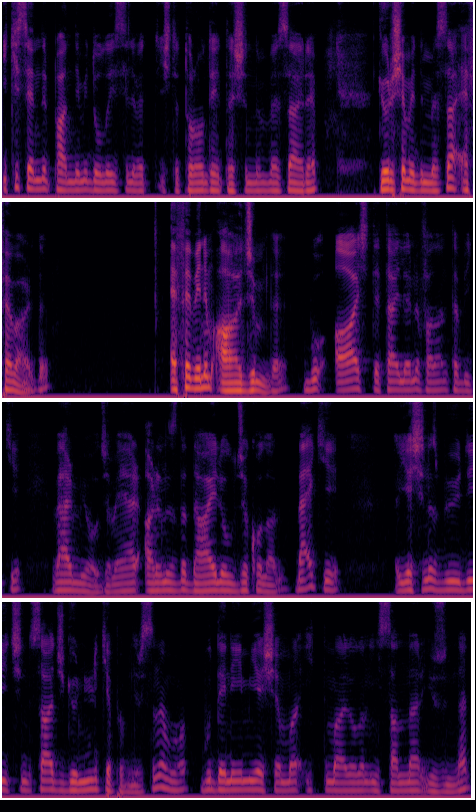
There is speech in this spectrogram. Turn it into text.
iki senedir pandemi dolayısıyla ve işte Toronto'ya taşındım vesaire. Görüşemedim mesela Efe vardı. Efe benim ağacımdı. Bu ağaç detaylarını falan tabii ki vermiyor olacağım. Eğer aranızda dahil olacak olan belki yaşınız büyüdüğü için sadece gönüllülük yapabilirsin ama bu deneyimi yaşama ihtimali olan insanlar yüzünden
